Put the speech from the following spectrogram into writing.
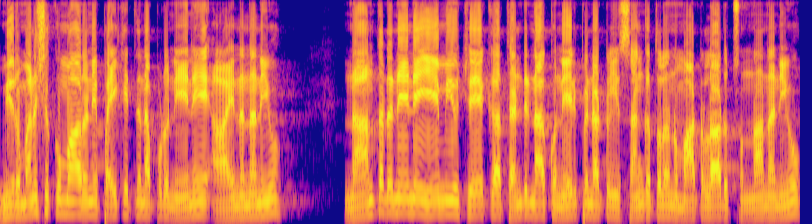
మీరు మనిషి కుమారుని పైకెత్తినప్పుడు నేనే ఆయనననియు నా అంతట నేనే ఏమీ చేయక తండ్రి నాకు నేర్పినట్టు ఈ సంగతులను మాట్లాడుచున్నాననియు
